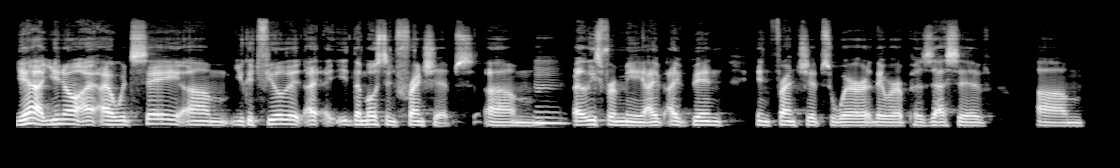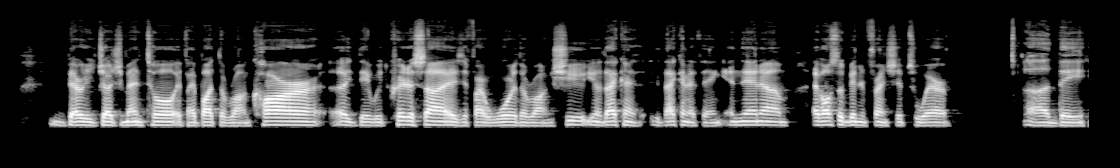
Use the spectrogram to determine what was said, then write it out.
Yeah, you know, I I would say, um, you could feel it, uh, the most in friendships, um, Mm. at least for me. I've I've been in friendships where they were possessive, um, very judgmental. If I bought the wrong car, uh, they would criticize. If I wore the wrong shoe, you know, that kind of that kind of thing. And then, um, I've also been in friendships where, uh, they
